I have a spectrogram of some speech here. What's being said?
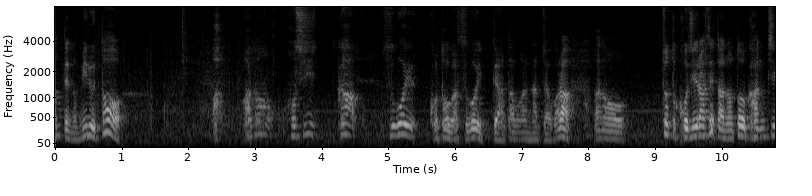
ってるのを見るとあの星がすごいことがすごいって頭になっちゃうからあのちょっとこじらせたのと勘違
